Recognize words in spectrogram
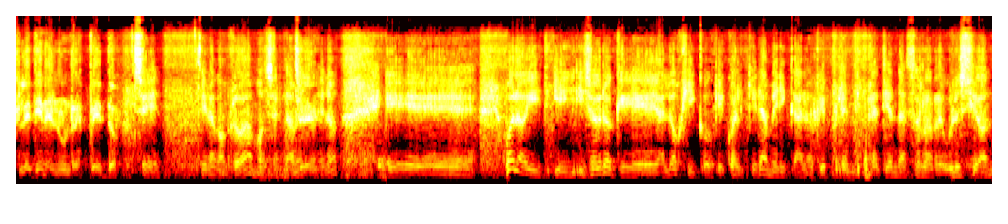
que le tienen un respeto. Sí, sí, lo comprobamos exactamente, ¿no? Eh, bueno, y, y- y yo creo que era lógico que cualquier americano que pre- pretenda hacer la revolución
